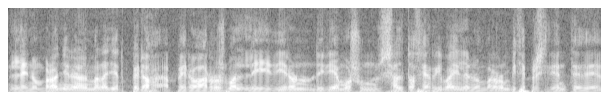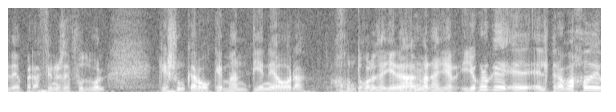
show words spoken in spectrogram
le nombraron general manager, pero, pero a Rosman le dieron, diríamos, un salto hacia arriba y le nombraron vicepresidente de, operaciones de fútbol, que es un cargo que mantiene ahora junto con el de general manager. Y yo creo que eh, el, trabajo de,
